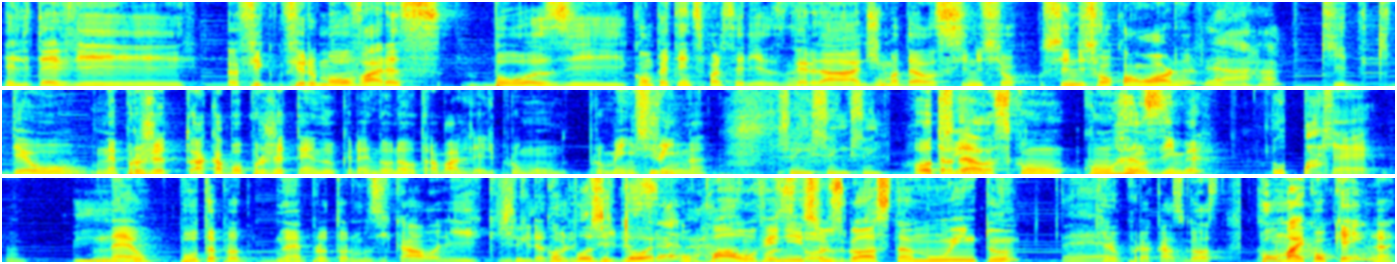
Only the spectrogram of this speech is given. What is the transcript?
ele teve. Fi- firmou várias boas e competentes parcerias, né? Verdade. Uma delas se iniciou, se iniciou com a Warner, É, que, que deu, né, projeto, acabou projetando, querendo ou não, o trabalho dele pro mundo, pro mainstream, Sim. né? Sim, sim, sim. Outra Sim. delas com, com o Hans Zimmer, Opa. que é Uhum. né, um puta pro- né, produtor musical ali, que Sim, criador compositor, de é. trilhas, O qual o Vinícius gosta muito. É. que eu por acaso gosto. Com o Michael Caine, né?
